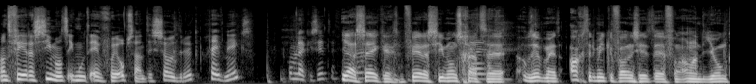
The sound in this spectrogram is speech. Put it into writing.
Want Vera Simons, ik moet even voor je opstaan. Het is zo druk. Geeft niks. Kom lekker zitten. Ja, zeker. Vera Simons gaat eh, op dit moment achter de microfoon zitten van Anne de Jong.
